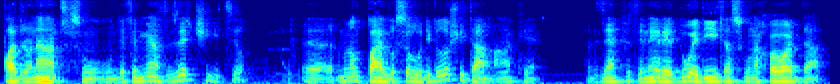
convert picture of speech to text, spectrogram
padronanza su un determinato esercizio. Eh, non parlo solo di velocità, ma anche, ad esempio, tenere due dita su una corda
